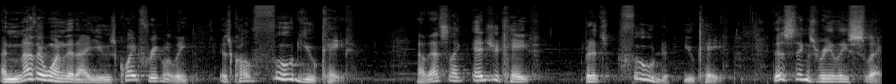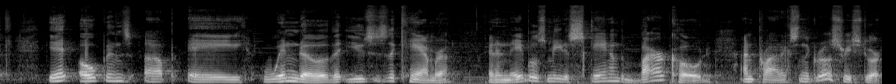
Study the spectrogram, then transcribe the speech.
Another one that I use quite frequently is called Fooducate. Now that's like educate, but it's Fooducate. This thing's really slick. it opens up a window that uses the camera and enables me to scan the barcode on products in the grocery store.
